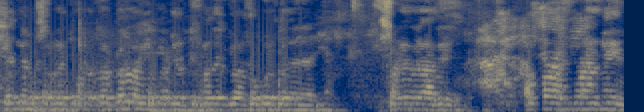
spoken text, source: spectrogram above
সেজন্য সবাই দোয়া করো এই পর্যন্ত তোমাদের দোয়া কবুল করে নেয় সরের আগে আল্লাহ আমিন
